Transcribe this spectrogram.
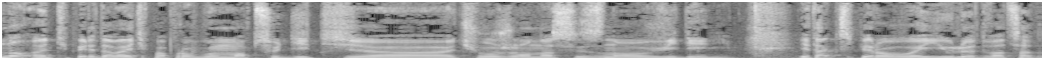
Ну, а теперь давайте попробуем обсудить, э, чего же у нас из нововведений. Итак, с 1 июля 2020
